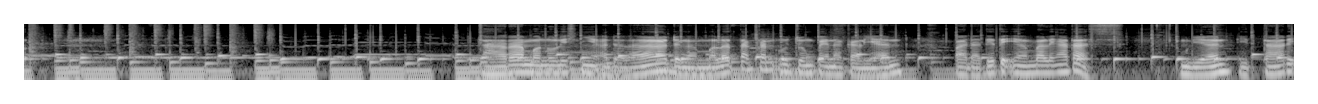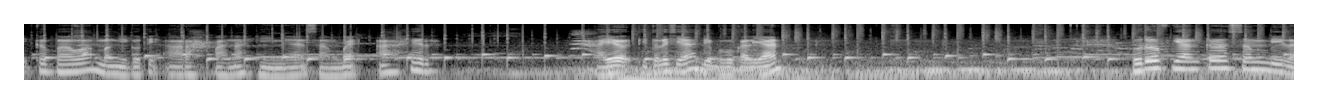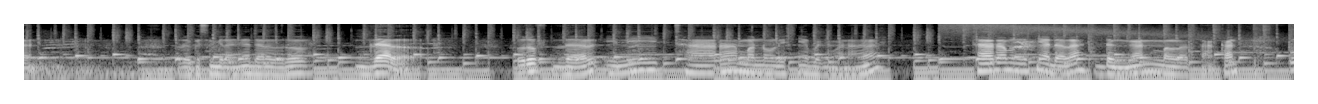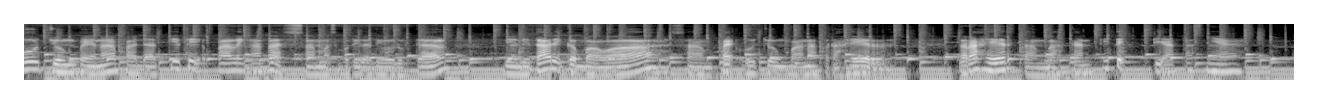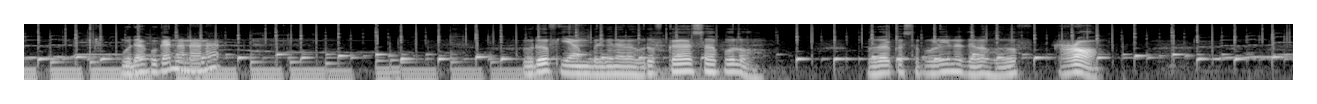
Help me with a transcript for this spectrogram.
Cara menulisnya adalah dengan meletakkan ujung pena kalian pada titik yang paling atas. Kemudian ditarik ke bawah mengikuti arah panah hingga sampai akhir. Ayo ditulis ya di buku kalian Huruf yang ke-9 Huruf ke-9 ini adalah huruf dal Huruf dal ini cara menulisnya bagaimana? Cara menulisnya adalah dengan meletakkan ujung pena pada titik paling atas Sama seperti tadi huruf dal Yang ditarik ke bawah sampai ujung panah berakhir Terakhir tambahkan titik di atasnya Mudah bukan anak-anak? Huruf yang berikutnya adalah huruf ke-10. Huruf ke-10 ini adalah huruf ro.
